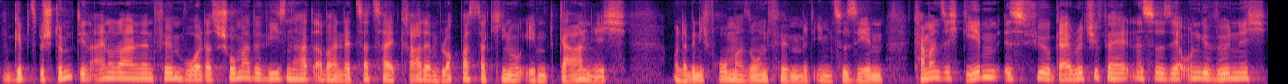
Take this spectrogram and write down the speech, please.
gibt es bestimmt den einen oder anderen Film, wo er das schon mal bewiesen hat, aber in letzter Zeit gerade im Blockbuster-Kino eben gar nicht. Und da bin ich froh, mal so einen Film mit ihm zu sehen. Kann man sich geben, ist für Guy Ritchie-Verhältnisse sehr ungewöhnlich.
